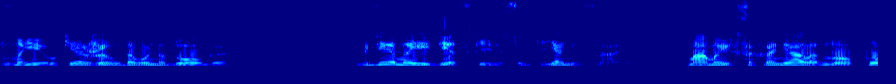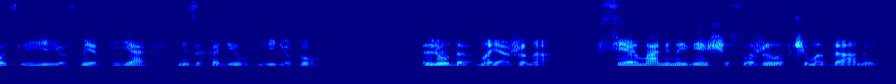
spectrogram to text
в моей руке жил довольно долго. Где мои детские рисунки, я не знаю. Мама их сохраняла, но после ее смерти я не заходил в ее дом. Люда, моя жена, все мамины вещи сложила в чемоданы,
